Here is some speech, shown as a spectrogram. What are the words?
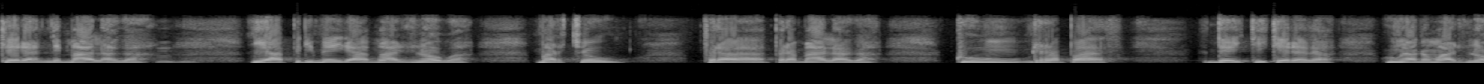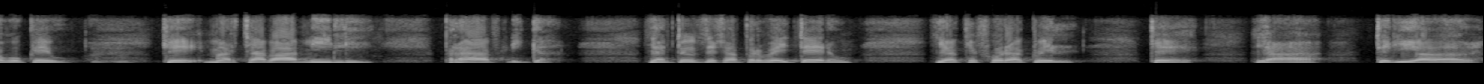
que eran de Málaga. Uh -huh. E a primeira, a máis nova, marchou para, para Málaga cun rapaz de Haití que era un ano máis novo que eu, uh -huh. que marchaba a Mili para África. E entonces aproveitaron e a que fora aquel que ya tería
